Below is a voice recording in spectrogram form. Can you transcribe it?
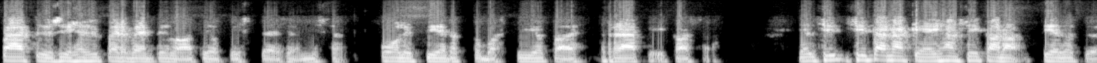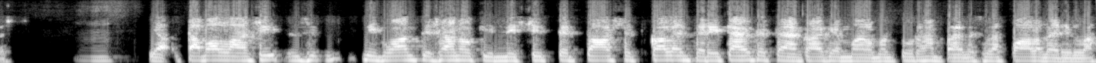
päätyy siihen hyperventilaatiopisteeseen, missä puoli tiedottomasti jotain rääpii kasaan. Ja sitä näkee ihan sikana tietotyössä. Mm. Ja tavallaan, niin kuin Antti sanokin, niin sitten taas, että kalenteri täytetään kaiken maailman turhanpäiväisellä palverilla,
